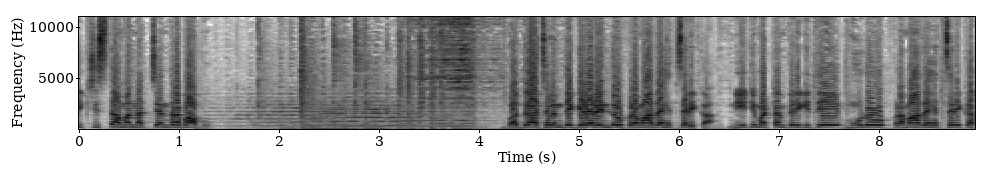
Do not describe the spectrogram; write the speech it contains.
శిక్షిస్తామన్న చంద్రబాబు. భద్రాచలం దగ్గర రెండో ప్రమాద హెచ్చరిక. నీటి మట్టం పెరిగితే మూడో ప్రమాద హెచ్చరిక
